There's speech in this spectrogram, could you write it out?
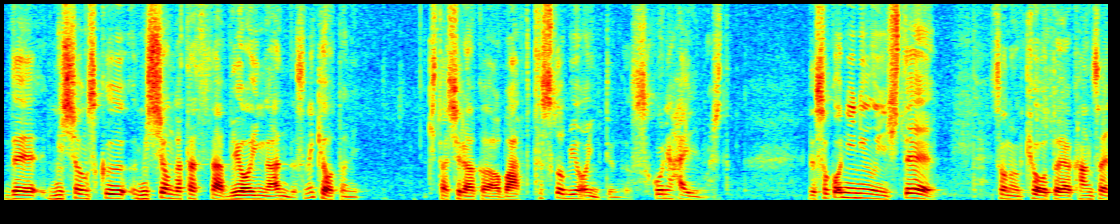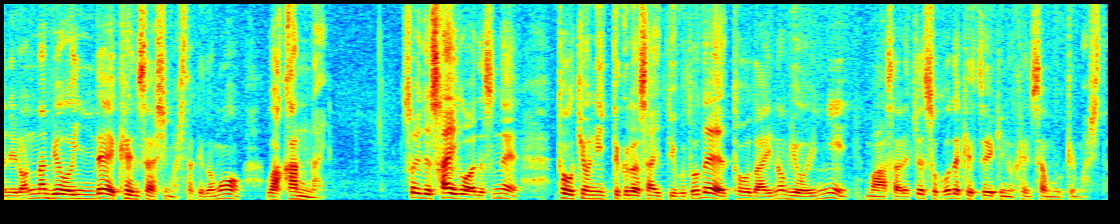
と。でミッションスクミッションが建てた病院があるんですね京都に。北白川バプテスト病院っていうのがそこに入りました。でそこに入院してその京都や関西のいろんな病院で検査しましたけども分かんない。それで最後はですね東京に行ってくださいということで東大の病院に回されてそこで血液の検査も受けました。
